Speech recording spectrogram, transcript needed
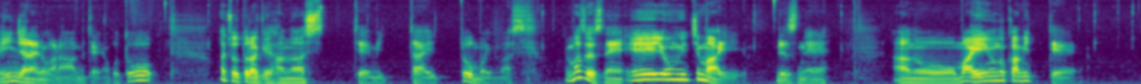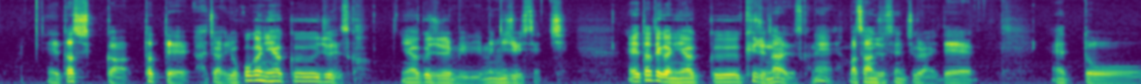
いいんじゃないのかなみたいなことを、ま、ちょっとだけ話してみたいと思います。まずですね A41 枚ですね。あのまあ A4 の紙って、えー確か縦あ違う横が210ですか。210mm21 センチ、えー縦が297ですかね、まあ、30センチぐらいで。えっと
